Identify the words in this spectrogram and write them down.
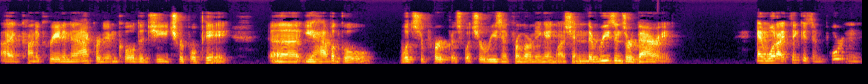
I kind of created an acronym called the G triple P. Uh, you have a goal. What's your purpose? What's your reason for learning English? And the reasons are varied. And what I think is important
